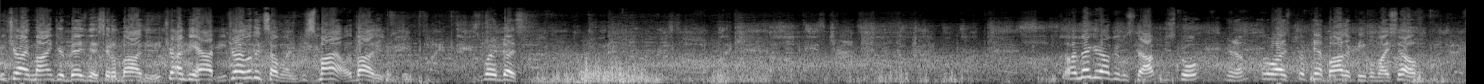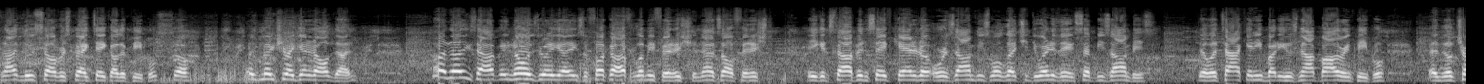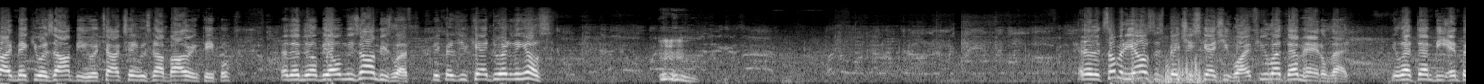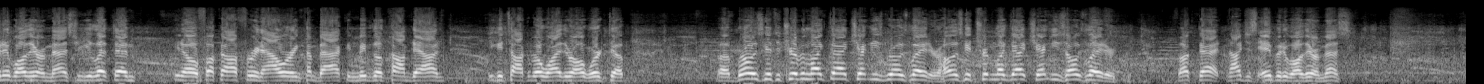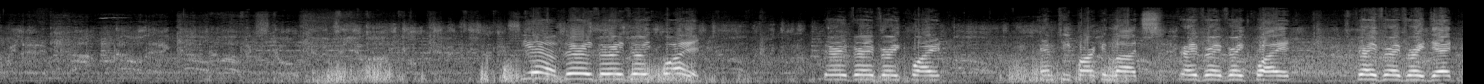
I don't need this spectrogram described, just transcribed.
You try and mind your business, it'll bother you. You try and be happy. You try and look at someone, you smile, it'll bother you. That's what it does. So I make it help people stop, which is cool, you know. Otherwise, I can't bother people myself. And I'd lose self-respect, take other people's. So let's make sure I get it all done. Oh, nothing's happening, no one's doing anything, so fuck off and let me finish, and that's all finished. You can stop in Save Canada, or zombies won't let you do anything except be zombies. They'll attack anybody who's not bothering people, and they'll try and make you a zombie who attacks anyone who's not bothering people, and then there'll be only zombies left, because you can't do anything else. And if it's somebody else's bitchy, sketchy wife, you let them handle that. You let them be impotent while they're a mess, or you let them, you know, fuck off for an hour and come back, and maybe they'll calm down. You can talk about why they're all worked up. Uh, bros get to tripping like that, check these bros later. Hoes get tripping like that, check these hoes later. Fuck that. Not just impotent while they're a mess. Yeah, very, very, very quiet. Very, very, very quiet empty parking lots, very, very, very quiet, very, very, very dead.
